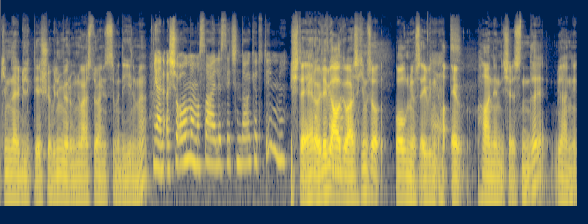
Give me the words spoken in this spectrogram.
kimler birlikte yaşıyor bilmiyorum üniversite öğrencisi mi değil mi? Yani aşı olmaması ailesi için daha kötü değil mi? İşte eğer Baktığın öyle bir algı zaman. varsa kimse olmuyorsa evin Evet. ev hanenin içerisinde yani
